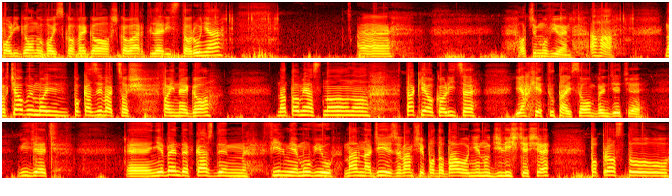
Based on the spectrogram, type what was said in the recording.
poligonu wojskowego Szkoły Artylerii z Torunia. E, o czym mówiłem? Aha, no chciałbym pokazywać coś fajnego, natomiast no, no takie okolice, jakie tutaj są, będziecie widzieć. E, Nie będę w każdym filmie mówił, mam nadzieję, że Wam się podobało, nie nudziliście się. Po prostu,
